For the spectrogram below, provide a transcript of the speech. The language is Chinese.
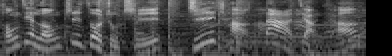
童建龙制作主持《职场大讲堂》。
